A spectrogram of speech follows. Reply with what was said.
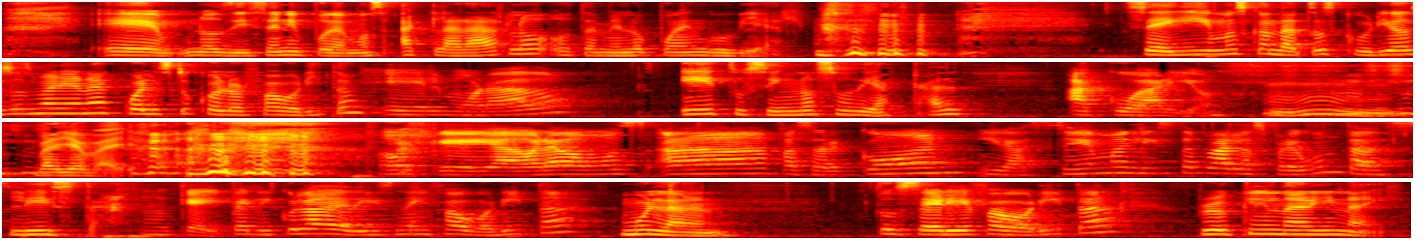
eh, nos dicen y podemos aclararlo o también lo pueden googlear. Seguimos con datos curiosos, Mariana. ¿Cuál es tu color favorito? El morado. ¿Y tu signo zodiacal? Acuario. Mm, vaya, vaya. Ok, ahora vamos a pasar con Iracema, ¿lista para las preguntas? Lista. Ok, película de Disney favorita. Mulan. ¿Tu serie favorita? Brooklyn Nine-Nine.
